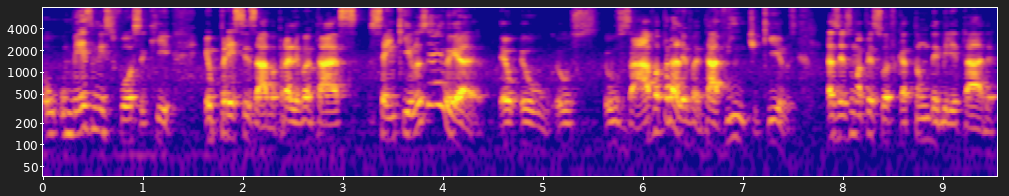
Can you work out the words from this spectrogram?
o, o mesmo esforço que eu precisava para levantar 100 quilos, eu, ia, eu, eu, eu, eu usava para levantar 20 quilos. Às vezes uma pessoa fica tão debilitada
